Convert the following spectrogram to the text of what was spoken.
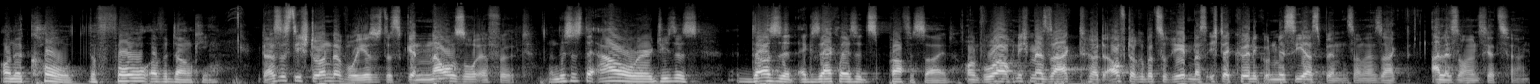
on a colt, the foal of a donkey. Das ist die Stunde, wo Jesus das genauso erfüllt. And this is the hour where Jesus does it exactly as it's prophesied. Und wo er auch nicht mehr sagt, hört auf darüber zu reden, dass ich der König und Messias bin, sondern sagt, alle sollen es jetzt hören.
